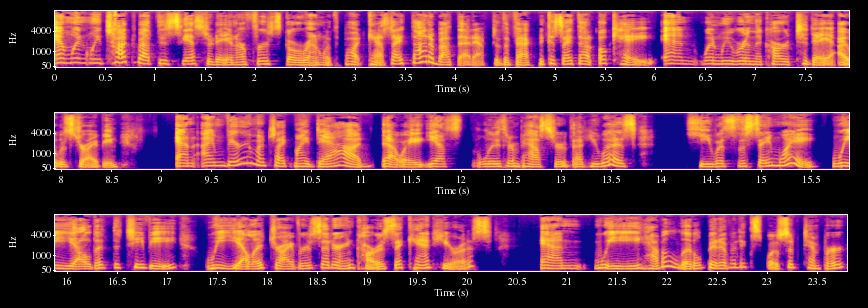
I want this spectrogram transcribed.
And when we talked about this yesterday in our first go around with the podcast, I thought about that after the fact because I thought, okay. And when we were in the car today, I was driving and I'm very much like my dad that way. Yes, the Lutheran pastor that he was, he was the same way. We yelled at the TV. We yell at drivers that are in cars that can't hear us. And we have a little bit of an explosive temper,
